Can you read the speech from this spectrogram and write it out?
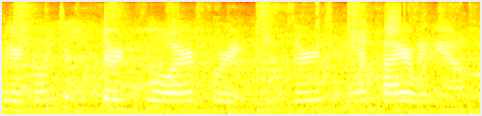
We are going to the third floor for dessert and fireworks.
